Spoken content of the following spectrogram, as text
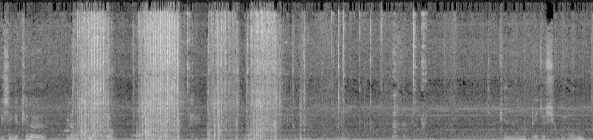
미싱의 핀을 그냥 지나가죠 이렇게 핀 빼주시고요.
